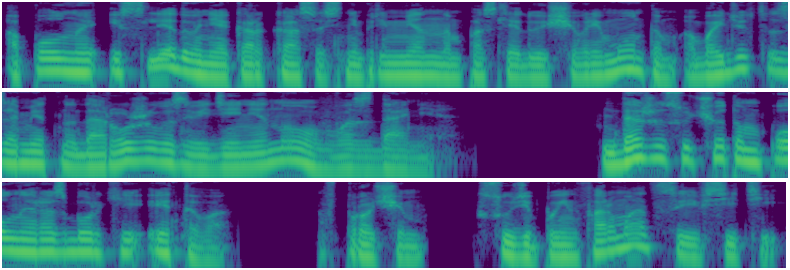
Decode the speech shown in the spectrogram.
А полное исследование каркаса с непременным последующим ремонтом обойдется заметно дороже возведения нового здания. Даже с учетом полной разборки этого. Впрочем, судя по информации в сети,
